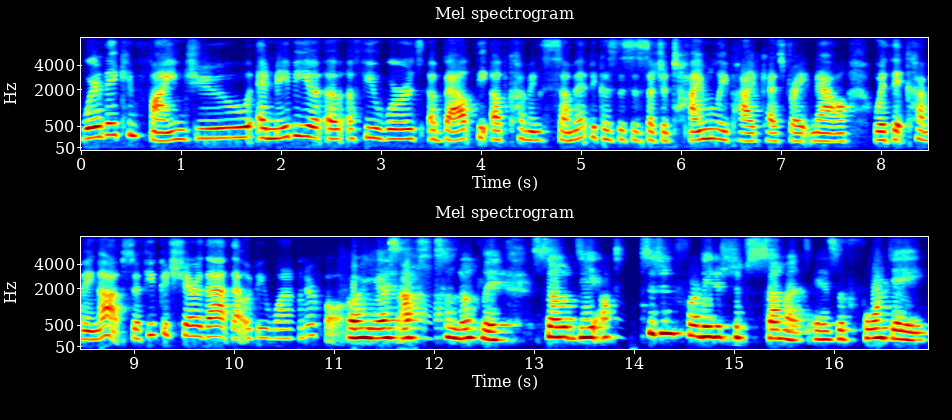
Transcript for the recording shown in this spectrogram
where they can find you and maybe a, a, few words about the upcoming summit because this is such a timely podcast right now with it coming up. So if you could share that, that would be wonderful. Oh, yes, absolutely. So the Oxygen for Leadership Summit is a four day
